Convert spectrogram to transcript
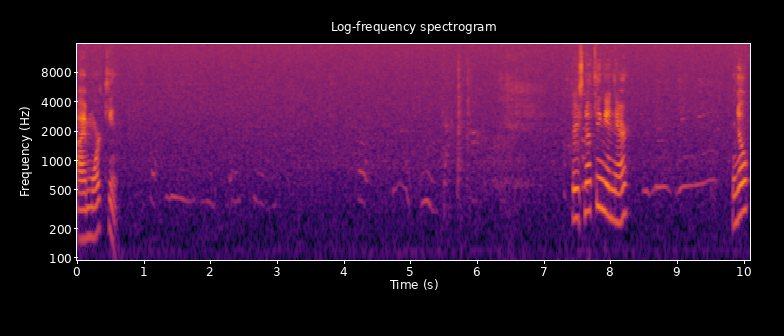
I'm working. There's nothing in there. Nope.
